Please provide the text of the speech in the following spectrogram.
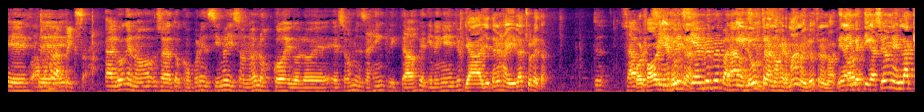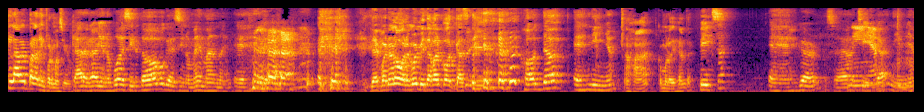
Este, Vamos a la pizza. Algo que no, o sea, tocó por encima y son de los códigos, lo de esos mensajes encriptados que tienen ellos. Ya, ya tienes ahí la chuleta. O sea, Por favor, siempre, ilustra. siempre preparado. Ilústranos, siempre. hermano, ilústranos. Y la investigación es la clave para la información. Claro, claro, yo no puedo decir todo porque si no me demandan. Este, Después no lo volvemos a invitar para el podcast. hot dog es niño, Ajá, como lo dije antes. pizza es girl, o sea, Niña. chica, niña.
